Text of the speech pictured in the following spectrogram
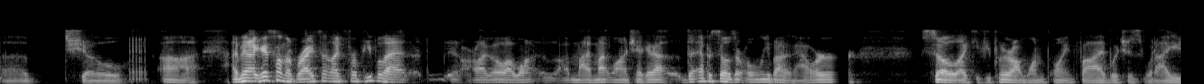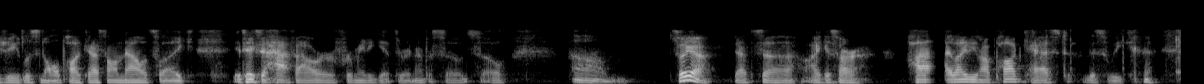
uh, show. Uh, I mean, I guess on the bright side, like for people that are like, oh, I want, I might, want to check it out. The episodes are only about an hour. So like if you put it on 1.5, which is what I usually listen to all podcasts on now, it's like it takes a half hour for me to get through an episode. So, um, so yeah, that's uh, I guess our highlighting our podcast this week.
